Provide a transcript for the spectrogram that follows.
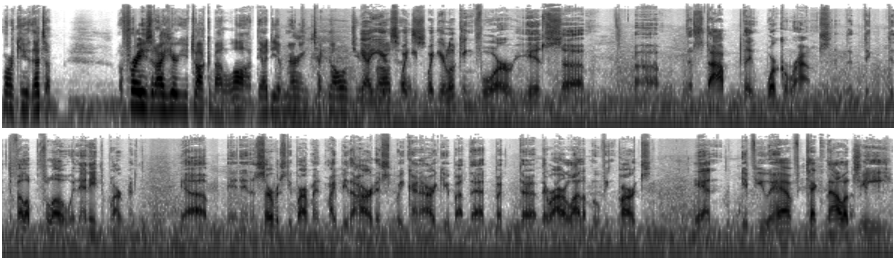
Mark, you that's a a phrase that I hear you talk about a lot. The idea of marrying technology yeah, with process. What, you, what you're looking for is um, um, the stop the workarounds, the, the to develop flow in any department. Uh, in, a service department, might be the hardest. We kind of argue about that, but uh, there are a lot of moving parts. And if you have technology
